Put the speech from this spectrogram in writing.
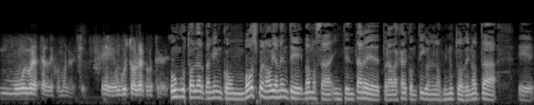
Muy buenas tardes, Juan Manuel. Sí. un gusto hablar con ustedes. Un gusto hablar también con vos. Bueno, obviamente vamos a intentar trabajar contigo en los minutos de nota eh,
